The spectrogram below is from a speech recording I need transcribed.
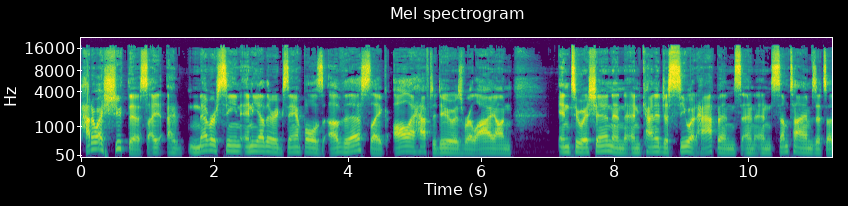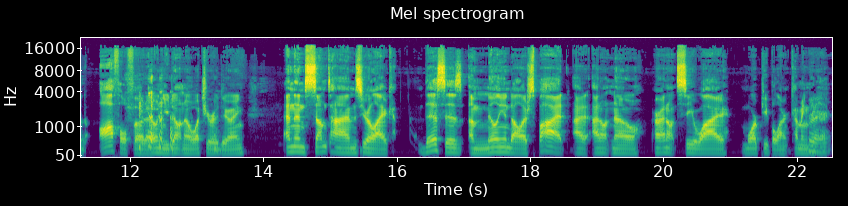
how do I shoot this? I, I've never seen any other examples of this. Like all I have to do is rely on intuition and and kind of just see what happens. And and sometimes it's an awful photo and you don't know what you were doing. And then sometimes you're like, this is a million dollar spot. I, I don't know or I don't see why more people aren't coming right. here.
